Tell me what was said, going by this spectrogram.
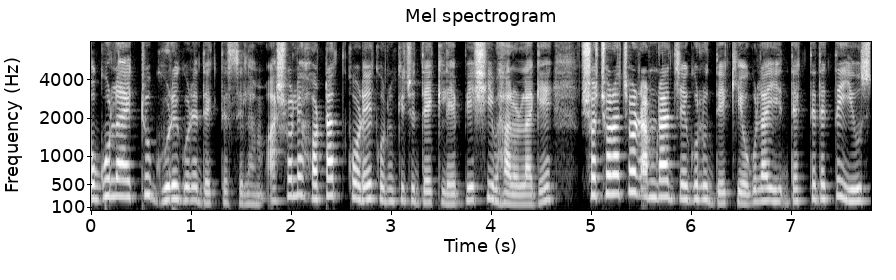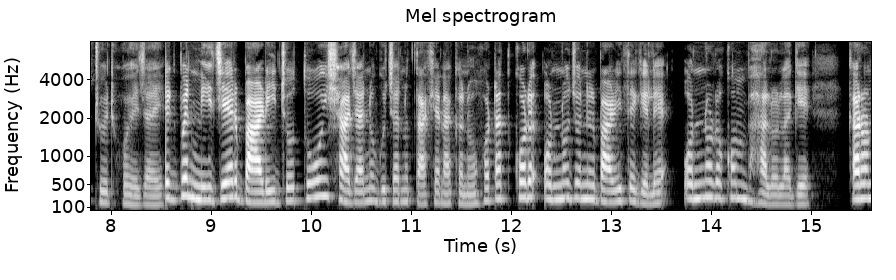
ওগুলা একটু ঘুরে ঘুরে দেখতেছিলাম। আসলে হঠাৎ করে কোনো কিছু দেখলে বেশি ভালো লাগে। সচরাচর আমরা যেগুলো দেখি ওগুলা দেখতে দেখতে ইউজ টু ইট হয়ে যায়। দেখবেন নিজের বাড়ি যতই সাজানো গুছানো থাকে না কেন, হঠাৎ করে অন্যজনের বাড়িতে গেলে অন্যরকম ভালো লাগে। কারণ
